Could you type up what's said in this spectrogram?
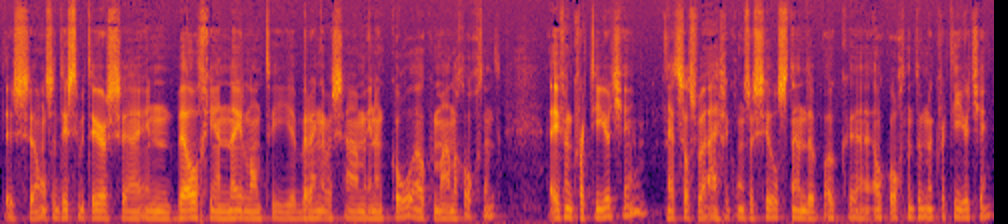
Dus onze distributeurs in België en Nederland, die brengen we samen in een call elke maandagochtend. Even een kwartiertje, net zoals we eigenlijk onze sales stand-up ook elke ochtend doen, een kwartiertje. En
